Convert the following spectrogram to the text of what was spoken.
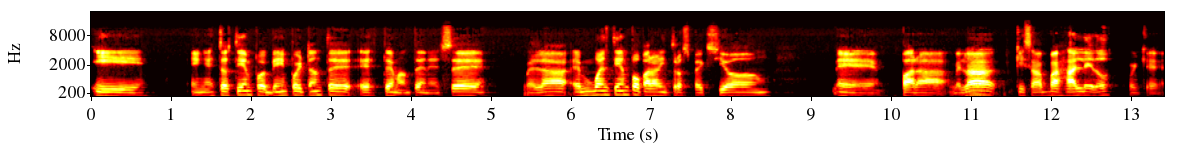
Y en estos tiempos es bien importante este, mantenerse, ¿verdad? Es un buen tiempo para la introspección, eh, para, ¿verdad? Quizás bajarle dos, porque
